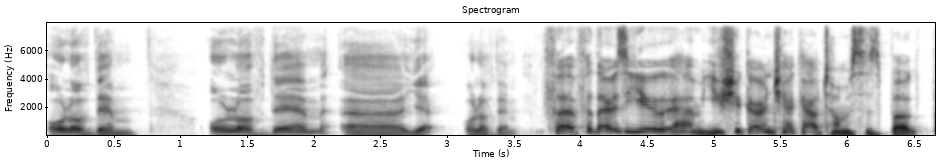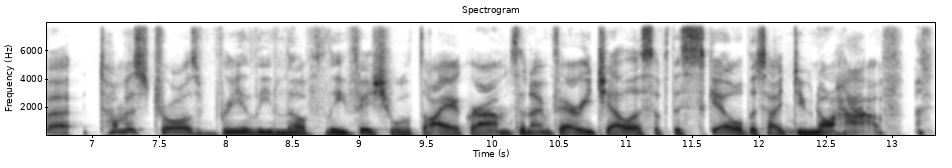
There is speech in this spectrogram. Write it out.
all of them. All of them. Uh, yeah, all of them. For for those of you, um, you should go and check out Thomas's book. But Thomas draws really lovely visual diagrams, and I'm very jealous of the skill that I do not have.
